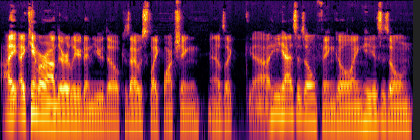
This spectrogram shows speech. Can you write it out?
I, I came around earlier than you though because I was like watching and I was like yeah, he has his own thing going he is his own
